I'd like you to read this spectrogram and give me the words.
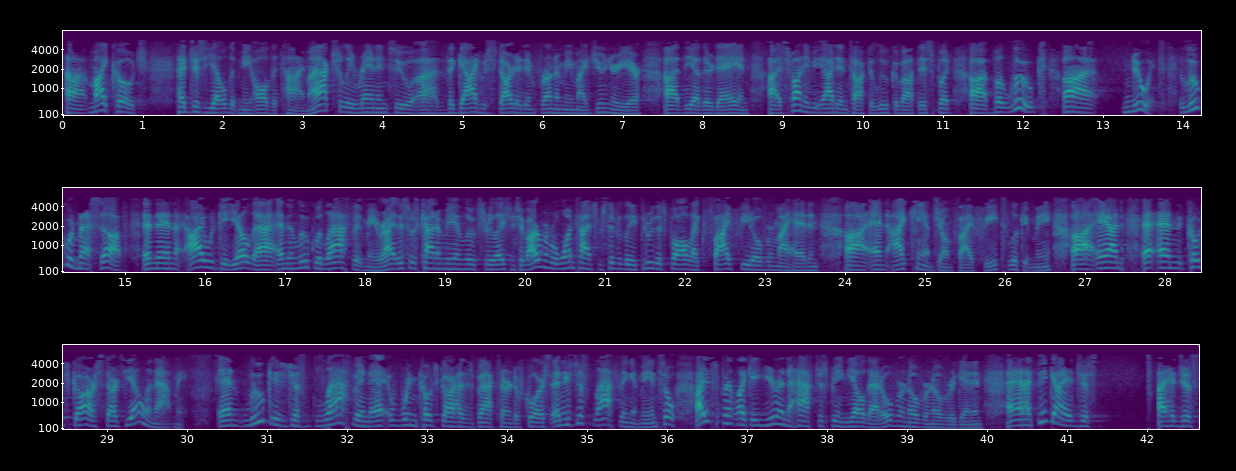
uh, my coach had just yelled at me all the time. I actually ran into uh, the guy who started in front of me my junior year uh, the other day, and uh, it's funny I didn't talk to Luke about this, but uh, but Luke. Uh, knew it. Luke would mess up, and then I would get yelled at, and then Luke would laugh at me, right? This was kind of me and Luke's relationship. I remember one time specifically, he threw this ball like five feet over my head, and uh, and I can't jump five feet. Look at me. Uh, and and Coach Gar starts yelling at me. And Luke is just laughing at, when Coach Gar has his back turned, of course, and he's just laughing at me. And so I had spent like a year and a half just being yelled at over and over and over again. And and I think I had just I had just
